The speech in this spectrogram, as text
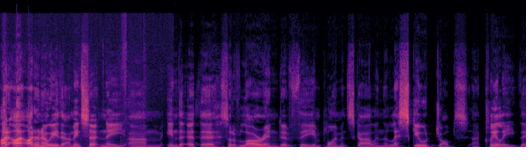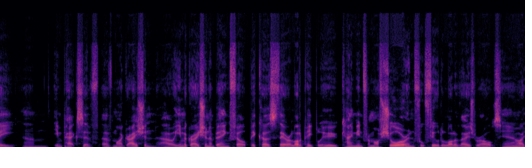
I, I, I, don't know either. I mean, certainly um, in the at the sort of lower end of the employment scale, in the less skilled jobs, uh, clearly the um, impacts of, of migration uh, or immigration are being felt because there are a lot of people who came in from offshore and fulfilled a lot of those roles. You know, I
